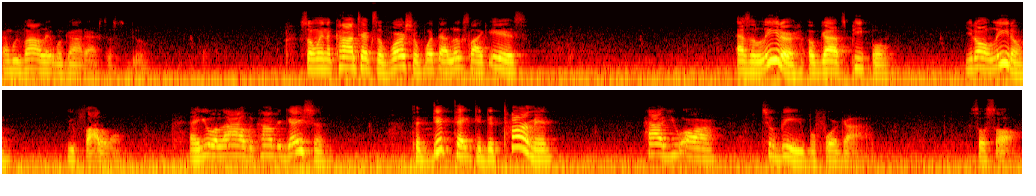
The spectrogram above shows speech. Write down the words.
and we violate what God asked us to do. So, in the context of worship, what that looks like is as a leader of God's people, you don't lead them, you follow them and you allow the congregation to dictate, to determine how you are to be before God. So, Saul,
